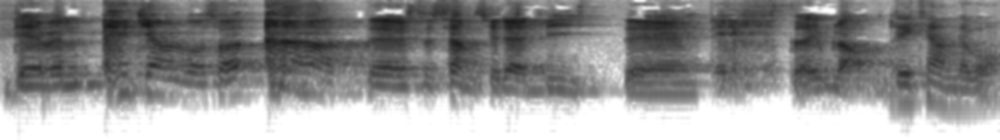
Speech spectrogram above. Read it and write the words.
Det är väl, kan väl vara så att eh, Östers hemsida är lite efter ibland. Det kan det vara.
